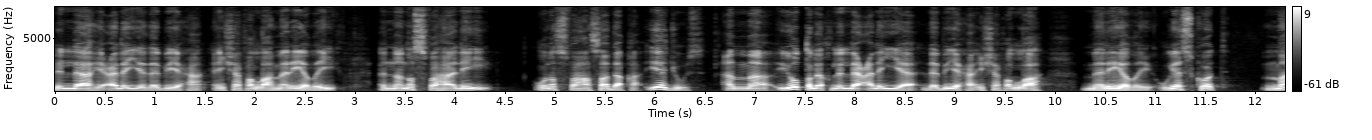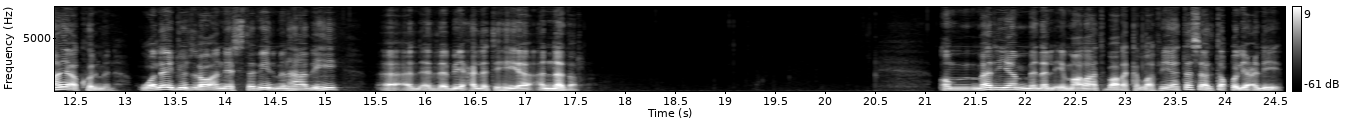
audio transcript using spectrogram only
لله علي ذبيحة إن شفى الله مريضي أن نصفها لي ونصفها صدقة. يجوز. أما يطلق لله علي ذبيحة إن شفى الله مريضي ويسكت ما يأكل منها. ولا يجوز له أن يستفيد من هذه آه، الذبيحة التي هي النذر. أم مريم من الإمارات بارك الله فيها تسأل تقول يعني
